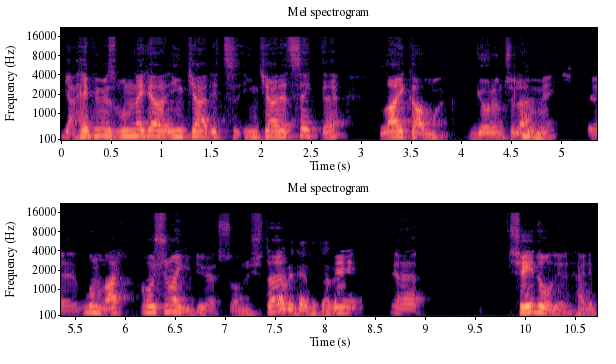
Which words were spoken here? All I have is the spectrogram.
ya hepimiz bunu ne kadar inkar, et, inkar etsek de like almak, görüntülenmek e, bunlar hoşuna gidiyor sonuçta. Tabii tabii tabii. Ve e, şey de oluyor. Hani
